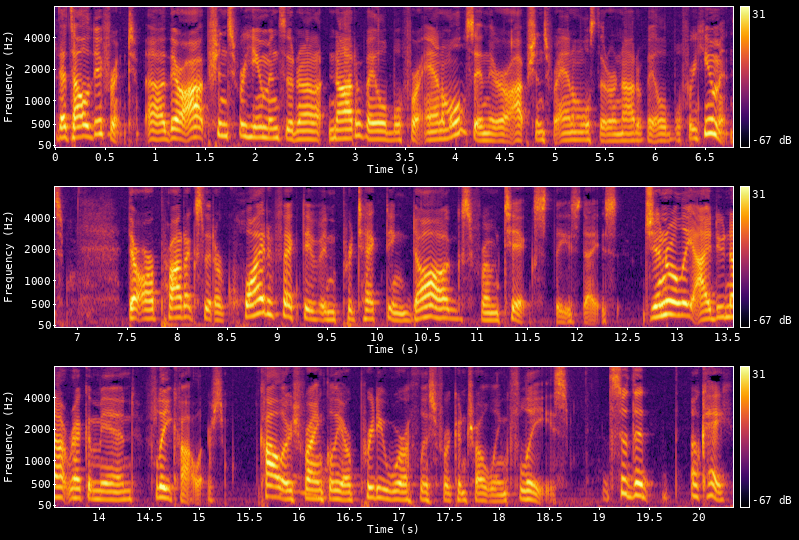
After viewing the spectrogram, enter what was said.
That's all different. Uh, there are options for humans that are not, not available for animals, and there are options for animals that are not available for humans. There are products that are quite effective in protecting dogs from ticks these days. Generally, I do not recommend flea collars. Collars, frankly, are pretty worthless for controlling fleas. So, the. Okay.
